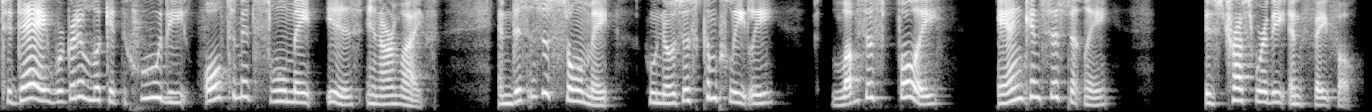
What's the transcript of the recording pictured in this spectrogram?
Today, we're going to look at who the ultimate soulmate is in our life. And this is a soulmate who knows us completely, loves us fully and consistently, is trustworthy and faithful.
